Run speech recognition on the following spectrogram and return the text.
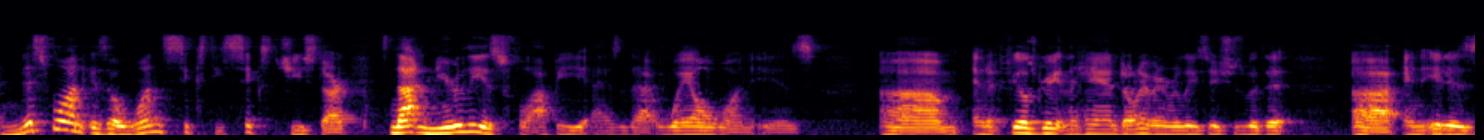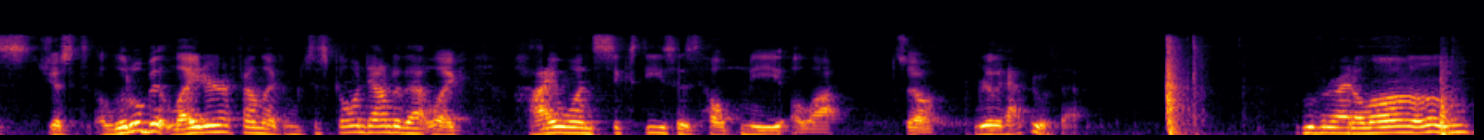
And this one is a 166 G Star. It's not nearly as floppy as that whale one is. Um, and it feels great in the hand. Don't have any release issues with it. Uh, and it is just a little bit lighter. I found like I'm just going down to that like high 160s has helped me a lot. So really happy with that. Moving right along.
